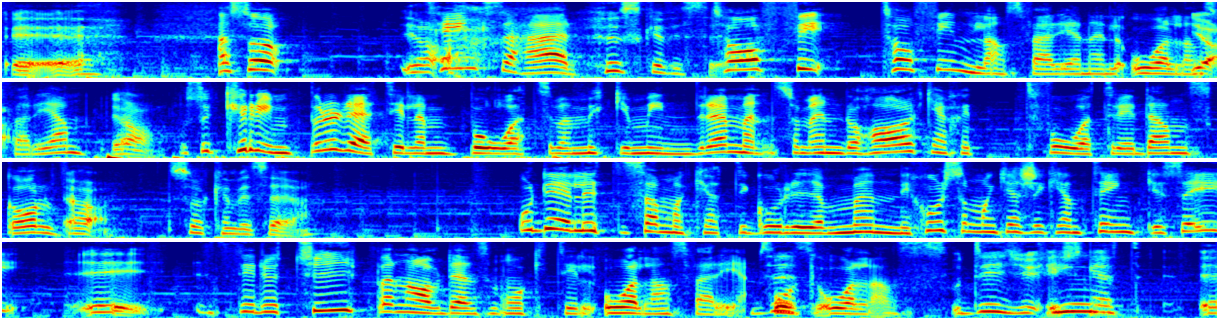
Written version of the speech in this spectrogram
Eh, Alltså, ja, tänk så här. hur ska vi säga? Ta, fi- ta Finlandsfärjan eller Ålandsfärjan. Ja, Och så krymper du det till en båt som är mycket mindre men som ändå har kanske två, tre dansgolv. ja, så kan vi säga. Och det är lite samma kategori av människor som man kanske kan tänka sig i stereotypen av den som åker till Ålandsfärjan. Åker Ålands. Och det är ju Kryssning. inget, eh,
